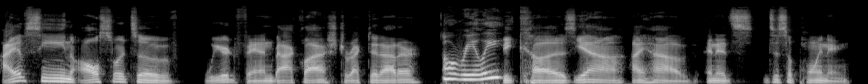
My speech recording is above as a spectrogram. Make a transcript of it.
I have seen all sorts of weird fan backlash directed at her Oh, really? because, yeah, I have, and it's disappointing.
